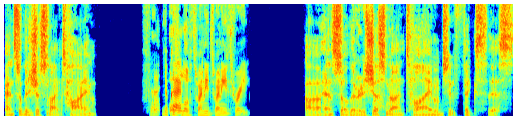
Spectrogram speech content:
and so there's just not time for okay. all of 2023. Uh, and so there is just not time to fix this.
